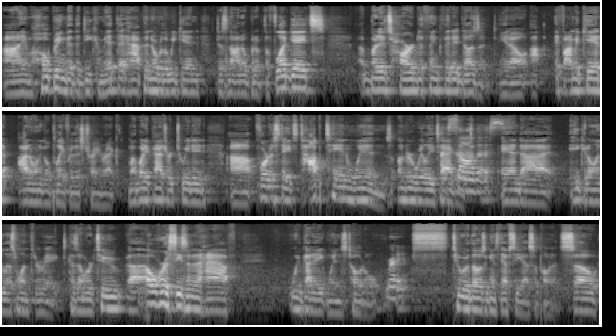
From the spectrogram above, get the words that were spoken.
i am hoping that the decommit that happened over the weekend does not open up the floodgates but it's hard to think that it doesn't you know I, if i'm a kid i don't want to go play for this train wreck my buddy patrick tweeted uh, florida state's top 10 wins under willie taggart I saw this. and uh, he could only list one through eight because over two uh, over a season and a half, we've got eight wins total. Right. Two of those against FCS opponents. So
